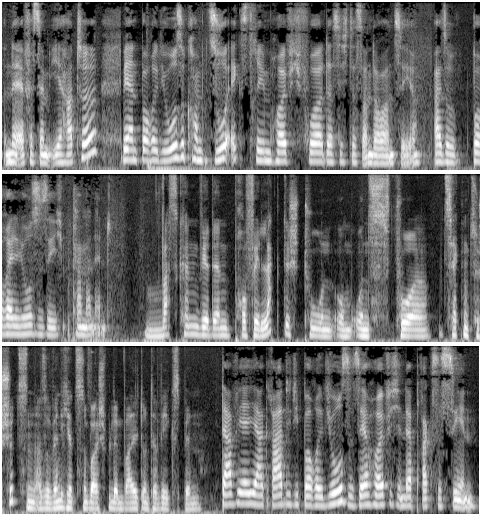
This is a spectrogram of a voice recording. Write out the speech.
eine FSME hatte. Während Borreliose kommt so extrem häufig vor, dass ich das andauernd sehe. Also Borreliose sehe ich permanent. Was können wir denn prophylaktisch tun, um uns vor Zecken zu schützen? Also wenn ich jetzt zum Beispiel im Wald unterwegs bin. Da wir ja gerade die Borreliose sehr häufig in der Praxis sehen,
